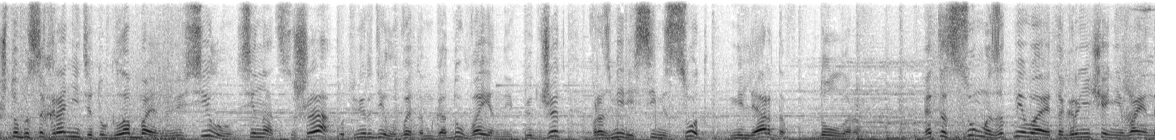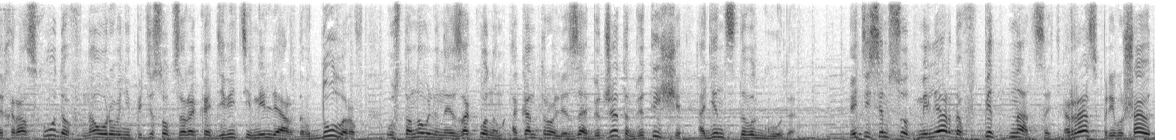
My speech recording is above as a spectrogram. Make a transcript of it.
Чтобы сохранить эту глобальную силу, Сенат США утвердил в этом году военный бюджет в размере 700 миллиардов долларов. Эта сумма затмевает ограничение военных расходов на уровне 549 миллиардов долларов, установленные законом о контроле за бюджетом 2011 года. Эти 700 миллиардов в 15 раз превышают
